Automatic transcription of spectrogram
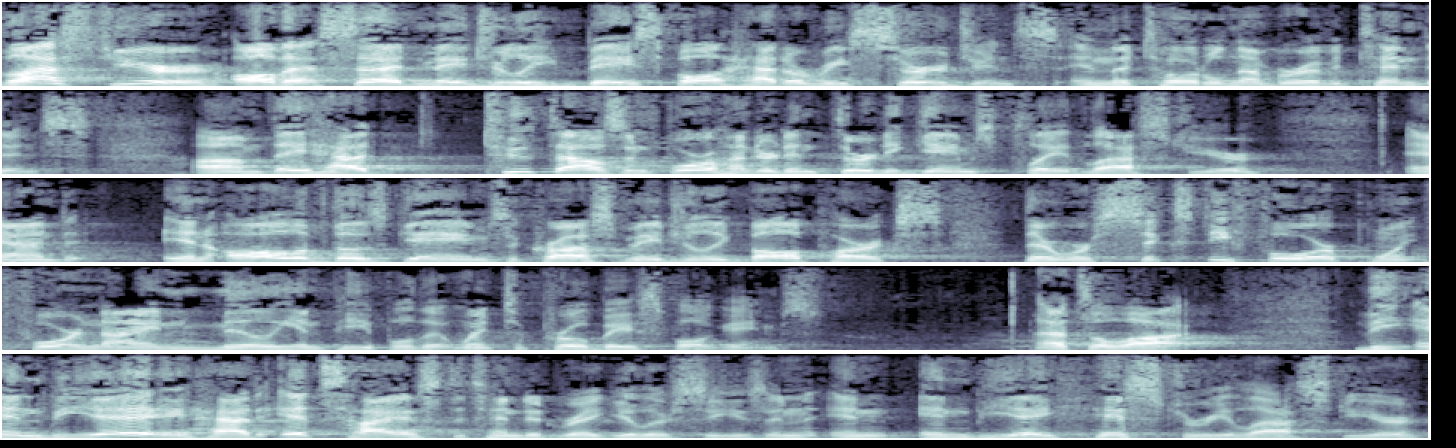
last year, all that said, Major League Baseball had a resurgence in the total number of attendance. Um, they had 2,430 games played last year, and in all of those games across major league ballparks, there were 64.49 million people that went to pro baseball games. That's a lot. The NBA had its highest attended regular season in NBA history last year,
